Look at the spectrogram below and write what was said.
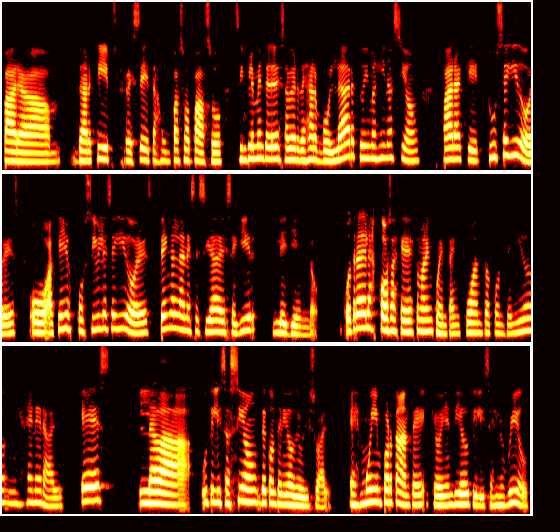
para um, dar tips, recetas, un paso a paso. Simplemente debes saber dejar volar tu imaginación para que tus seguidores o aquellos posibles seguidores tengan la necesidad de seguir leyendo. Otra de las cosas que debes tomar en cuenta en cuanto a contenido en general es la utilización de contenido audiovisual. Es muy importante que hoy en día utilices los reels.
